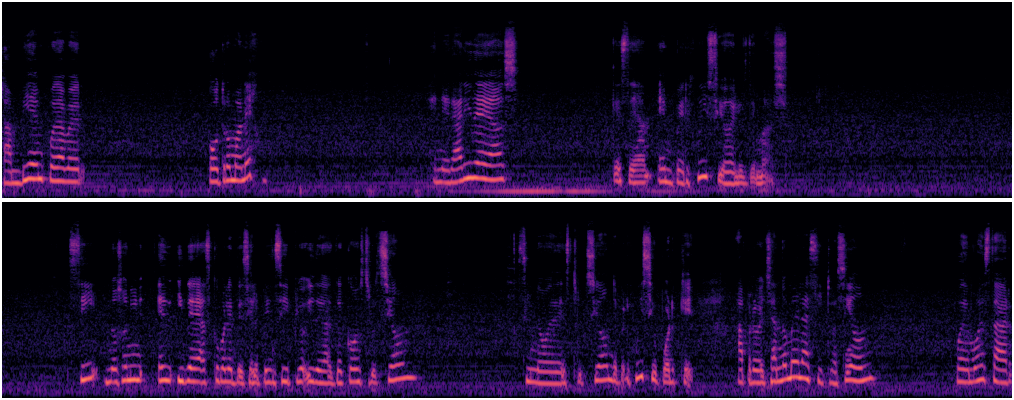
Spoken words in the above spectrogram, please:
también puede haber otro manejo. Generar ideas que sean en perjuicio de los demás. Sí, no son eh, ideas, como les decía al principio, ideas de construcción, sino de destrucción, de perjuicio, porque aprovechándome de la situación, podemos estar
